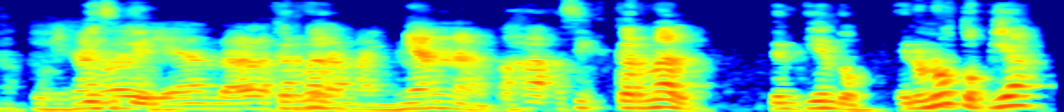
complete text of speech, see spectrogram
No, tu hija no que, debería andar a las 3 de la carnal, mañana. Ajá, así, carnal, te entiendo. En una utopía,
